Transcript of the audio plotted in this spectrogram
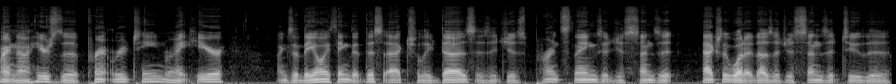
Alright, now here's the print routine right here. Like I said, the only thing that this actually does is it just prints things. It just sends it, actually what it does, it just sends it to the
